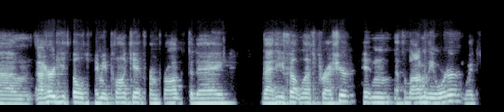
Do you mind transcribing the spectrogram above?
Um, I heard he told Jamie Plunkett from Frogs today that he felt less pressure hitting at the bottom of the order, which,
